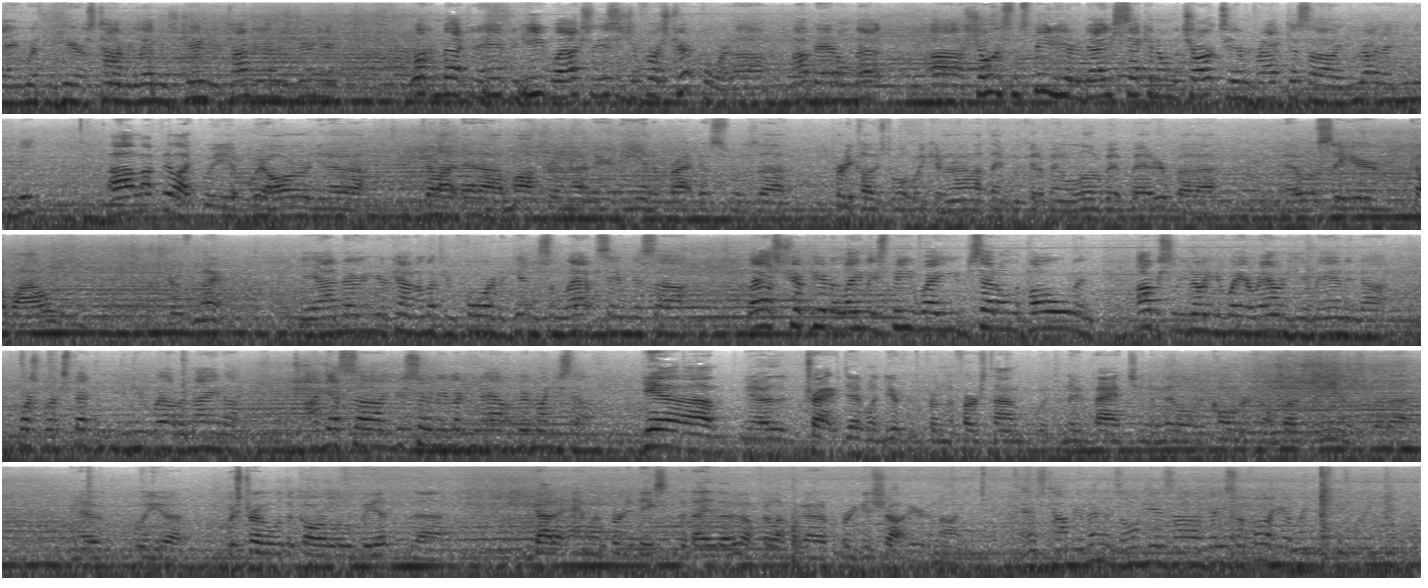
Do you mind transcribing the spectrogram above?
And with me here is Tommy Lemons Jr. Tommy Lemons Jr., welcome back to the Hampton Heat. Well, actually, this is your first trip for it. Uh, my bad on that. Uh, showing some speed here today, second on the charts here in practice. Uh, you right where you need to be? Um, I feel like we we are. You know, I feel like that uh, mock run right there at the end of practice was uh, pretty close to what we can run. I think we could have been a little bit better, but uh, you know, we'll see here in a couple hours go from there. Yeah, I know you're kind of looking forward to getting some laps in this uh, last trip here to Langley Speedway. You sat on the pole and obviously know your way around here, man. And uh, of course, we're expecting you to do well tonight. Uh, I guess uh, you're certainly looking to have a good run yourself. Yeah, um, you know, the track's definitely different from the first time with the new patch in the middle of the corners on both ends. But uh, you know, we uh, we struggled with the car a little bit. Uh, we got it handling pretty decent today, though. I feel like we got a pretty good shot here tonight. That's Tommy Lemons on his uh, day so far here at Langley Speedway.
